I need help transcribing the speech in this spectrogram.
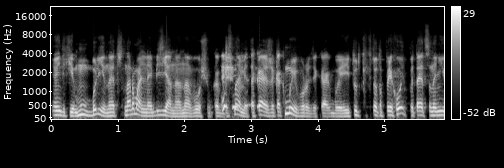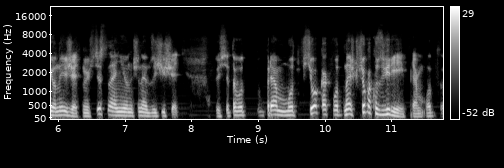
и они такие, блин, это же нормальная обезьяна, она, в общем, как бы с нами такая же, как мы, вроде как бы. И тут кто-то приходит, пытается на нее наезжать. Ну, естественно, они ее начинают защищать. То есть это вот прям вот все как вот, знаешь, все как у зверей, прям вот э,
